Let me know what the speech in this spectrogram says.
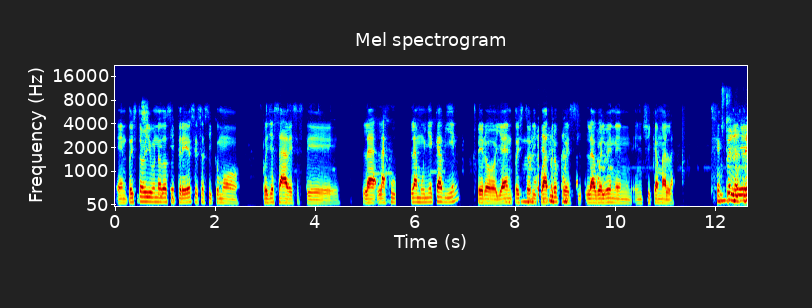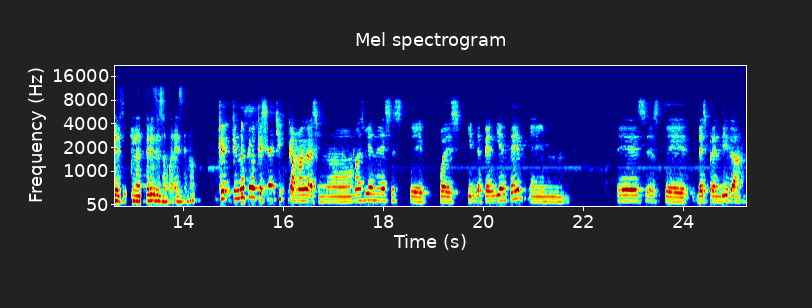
en Toy Story 1, 2 y 3 es así como, pues ya sabes, este, la, la, ju- la muñeca bien, pero ya en Toy Story 4 pues la vuelven en, en chica mala. Justo en la Sí. 3, en la 3 desaparece, ¿no? Que, que no Es- creo que sea chica mala, sino más bien es este, pues, independiente, em, es este, desprendida.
